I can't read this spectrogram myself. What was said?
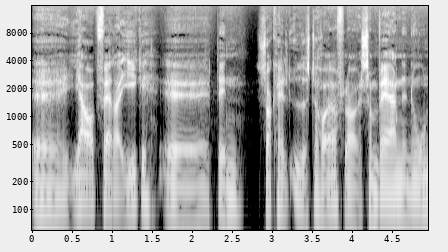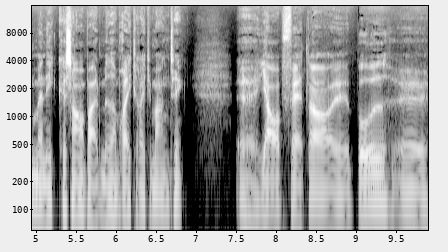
Øh, jeg opfatter ikke øh, den såkaldt yderste højrefløj som værende nogen, man ikke kan samarbejde med om rigtig, rigtig mange ting. Øh, jeg opfatter øh, både øh,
